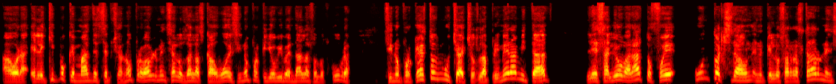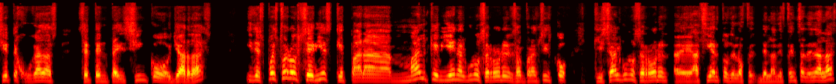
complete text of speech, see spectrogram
Ahora, el equipo que más decepcionó probablemente sean los Dallas Cowboys, y no porque yo viva en Dallas o los cubra, sino porque a estos muchachos, la primera mitad les salió barato, fue un touchdown en el que los arrastraron en siete jugadas, 75 yardas, y después fueron series que para mal que bien, algunos errores de San Francisco, quizá algunos errores, eh, aciertos de la, de la, defensa de Dallas,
